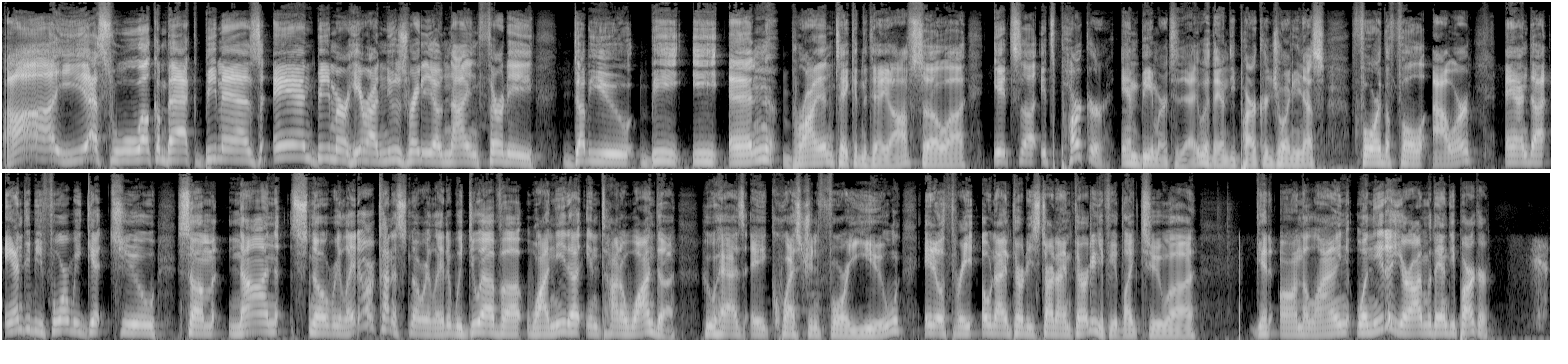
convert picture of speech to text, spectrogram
Ah, yes. Welcome back. BMAS and Beamer here on News Radio 930 WBEN. Brian taking the day off. So uh, it's uh, it's Parker and Beamer today with Andy Parker joining us for the full hour. And uh, Andy, before we get to some non snow related or kind of snow related, we do have uh, Juanita in Tonawanda who has a question for you. 803 0930 star 930 if you'd like to uh, get on the line. Juanita, you're on with Andy Parker.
